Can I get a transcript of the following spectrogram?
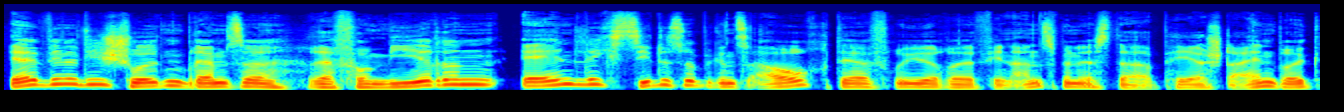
Er will die Schuldenbremse reformieren. Ähnlich sieht übrigens auch der frühere Finanzminister Peer Steinbrück.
